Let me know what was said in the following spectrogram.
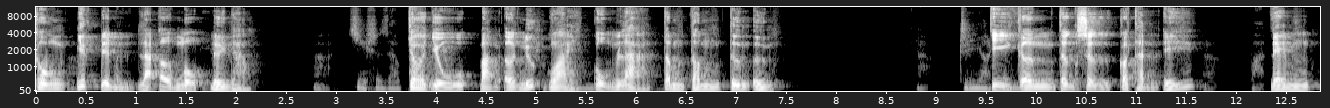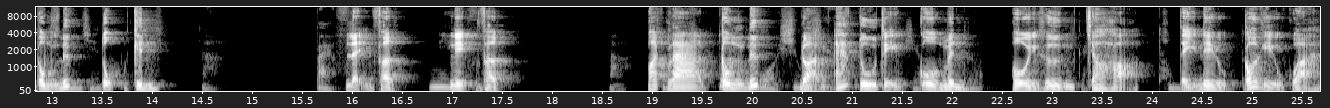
không nhất định là ở một nơi nào. Cho dù bạn ở nước ngoài cũng là tâm tâm tương ưng. Chỉ cần thực sự có thành ý, đem công đức tụng kinh, lạy Phật, niệm Phật, hoặc là công đức đoạn ác tu thiện của mình hồi hướng cho họ, tỷ đều có hiệu quả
